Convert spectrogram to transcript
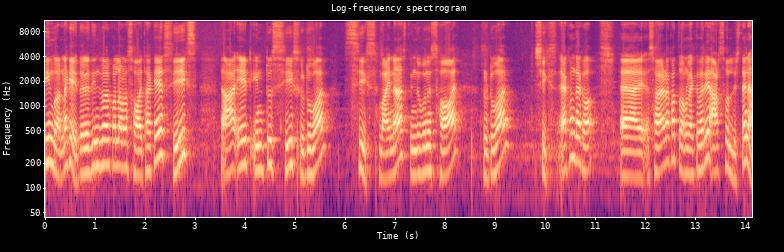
তিনবার নাকি? তো এটা তিনবার করলে আমরা ছয় থাকে সিক্স আর eight into six root over six minus তিন দুগুণে ছয় রুট ওভার সিক্স এখন দেখো ছয়টা কত? আমরা লিখতে পারি আটচল্লিশ, তাই না?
